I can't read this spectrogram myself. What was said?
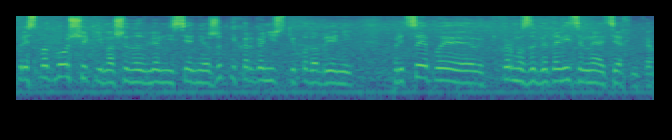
Пресс-подборщики, машины для внесения жидких органических удобрений – прицепы, кормозаготовительная техника.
